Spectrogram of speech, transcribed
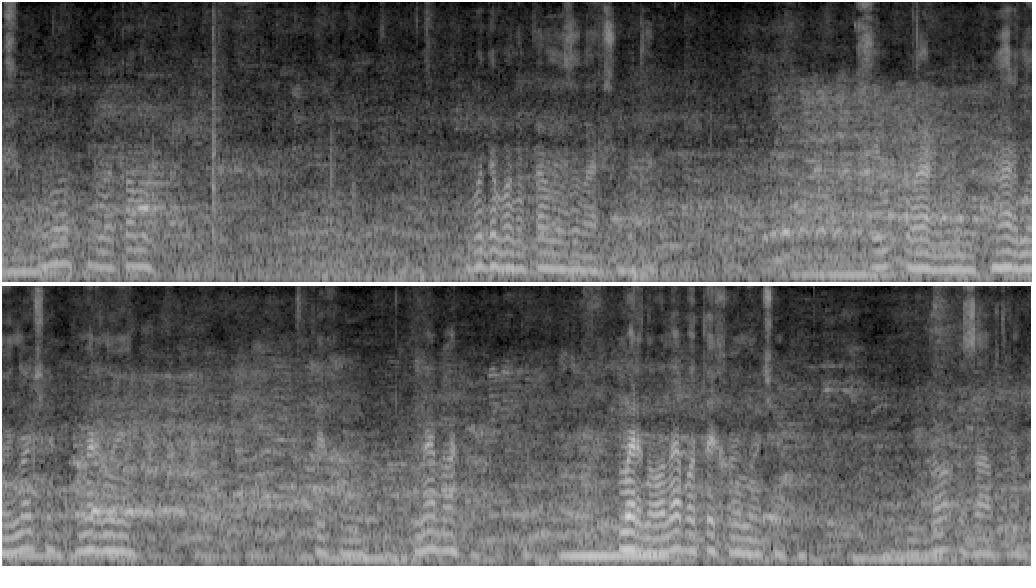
Ось. Ну, і на тому будемо напевно завершувати. Всім гарної, гарної ночі, мирної, тихого неба, мирного неба, тихої ночі. До завтра.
